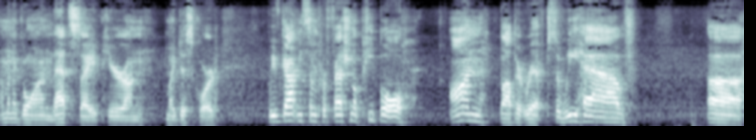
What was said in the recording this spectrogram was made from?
I'm to go on that site here on my Discord. We've gotten some professional people on Bop It Rift. So we have uh,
